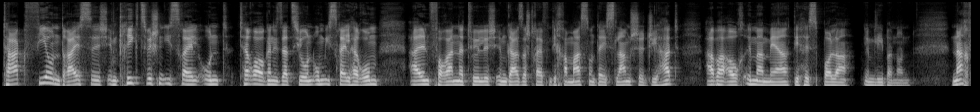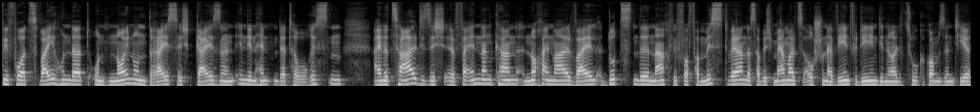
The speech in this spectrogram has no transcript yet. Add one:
Tag 34 im Krieg zwischen Israel und Terrororganisationen um Israel herum, allen voran natürlich im Gazastreifen die Hamas und der islamische Dschihad, aber auch immer mehr die Hisbollah im Libanon nach wie vor 239 Geiseln in den Händen der Terroristen. Eine Zahl, die sich äh, verändern kann, noch einmal, weil Dutzende nach wie vor vermisst werden. Das habe ich mehrmals auch schon erwähnt, für diejenigen, die neu dazugekommen sind hier.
